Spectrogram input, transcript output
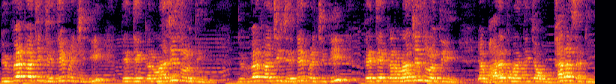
दिव्याकाची जेथे प्रचिती तेथे कर्माची जुळती दिव्याकाची जेथे प्रचिती तेथे कर्माची जुळती या भारत मातेच्या उद्धारासाठी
